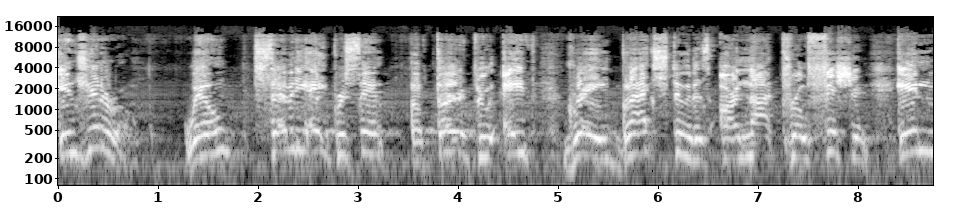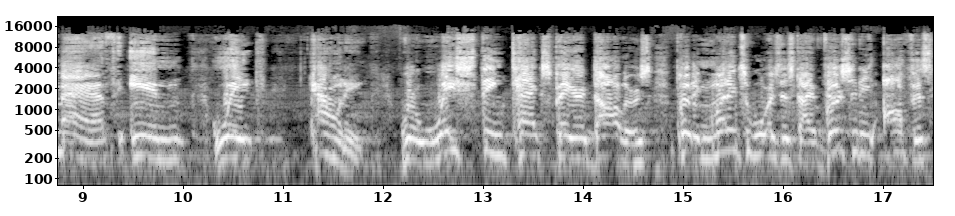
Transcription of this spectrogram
in general? Well, 78% of third through eighth grade black students are not proficient in math in Wake County. We're wasting taxpayer dollars putting money towards this diversity office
